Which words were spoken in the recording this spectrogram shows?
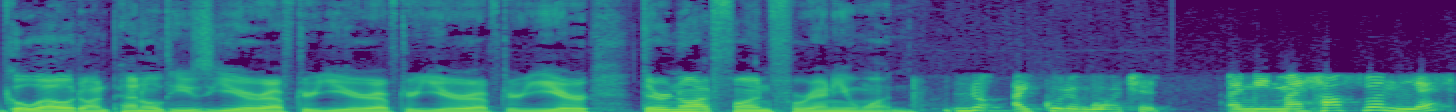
go out on penalties year after year after year after year. They're not fun for anyone. No, I couldn't watch it. I mean, my husband left.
